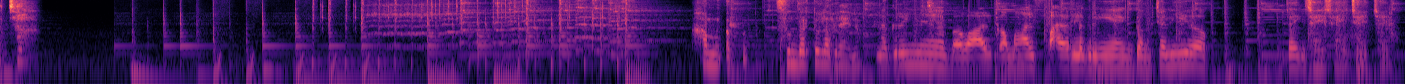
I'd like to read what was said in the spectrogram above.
अच्छा। हम अब सुंदर तो लग रहे हैं ना? लग रही हैं बवाल कमाल फायर लग रही हैं एकदम। चलिए अब। जाइए जाइए जाइए जाइए जाइए।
